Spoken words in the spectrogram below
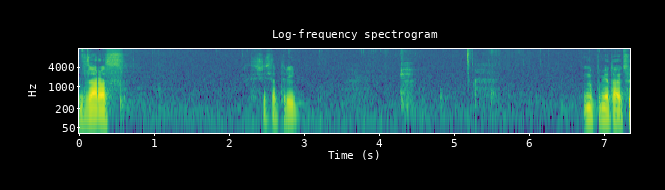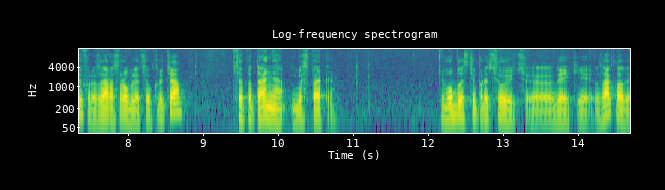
Зараз 63. Не пам'ятаю цифри. Зараз робляться укриття. Це питання безпеки. В області працюють е, деякі заклади,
